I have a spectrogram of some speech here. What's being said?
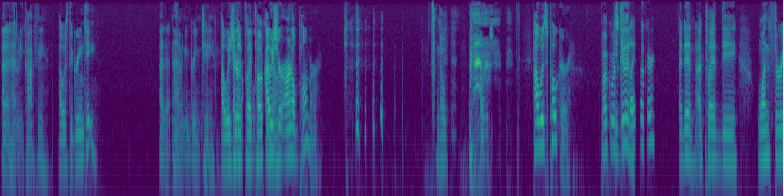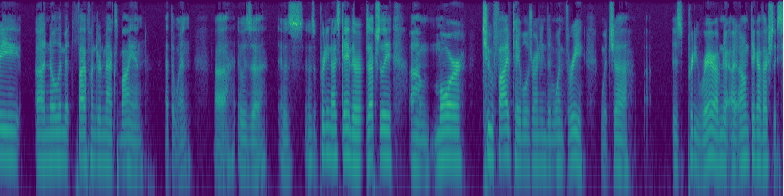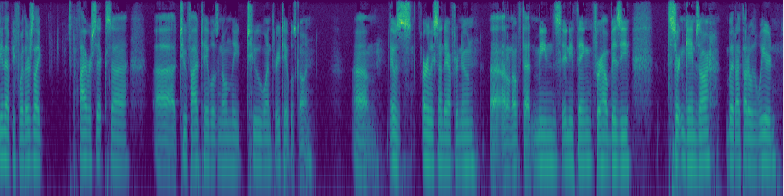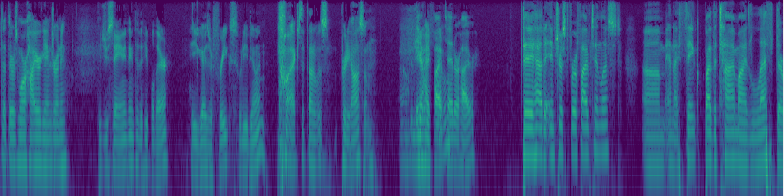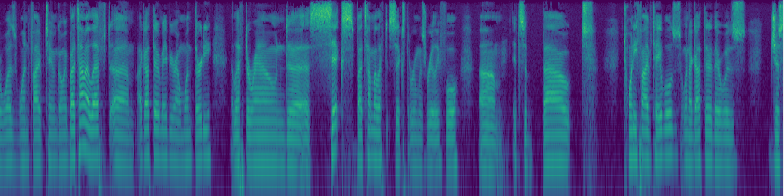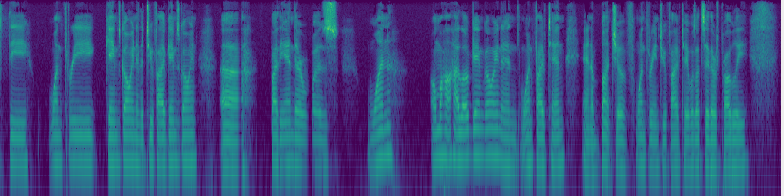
I didn't have any coffee. How was the green tea? I didn't have any green tea. How was I your did play poker, How was your Arnold Palmer? Nope. How was poker? Poker was good. Did you good. play poker? I did. I played the one three uh, no limit 500 max buy-in at the Wynn. Uh, it was a it was it was a pretty nice game. There was actually um, more two five tables running than one three, which uh, is pretty rare. I've ne- I don't think I've actually seen that before. There's like five or six uh, uh, two five tables and only two one three tables going. Um, it was early Sunday afternoon. Uh, I don't know if that means anything for how busy certain games are, but I thought it was weird that there was more higher games running. Did you say anything to the people there? Hey, you guys are freaks. What are you doing? I actually thought it was pretty awesome. Oh, Did did you high five five ten or higher? They had an interest for a 510 list, um, and I think by the time I left, there was one 510 going. By the time I left, um, I got there maybe around 1:30. I left around uh, six. By the time I left at six, the room was really full. Um, it's about 25 tables. When I got there, there was just the one three games going and the two five games going. Uh, by the end, there was one Omaha high low game going and one five ten and a bunch of one three and two five tables. I'd say there was probably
